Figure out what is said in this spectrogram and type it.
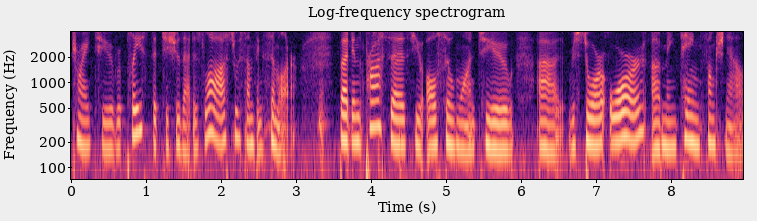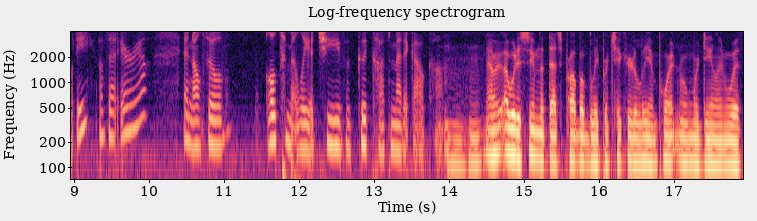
try to replace the tissue that is lost with something similar. But in the process, you also want to uh, restore or uh, maintain functionality of that area and also ultimately achieve a good cosmetic outcome. hmm I, I would assume that that's probably particularly important when we're dealing with,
